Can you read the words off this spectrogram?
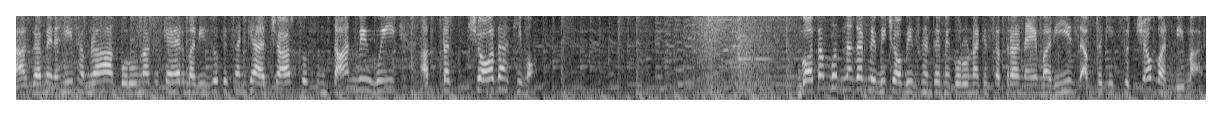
आगरा में नहीं थम रहा कोरोना का कहर, मरीजों की संख्या चार सौ संतानवे हुई। अब तक 14 की मौत। गौतम बुद्ध नगर में भी 24 घंटे में कोरोना के 17 नए मरीज़, अब तक एक सौ चौवन बीमार।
